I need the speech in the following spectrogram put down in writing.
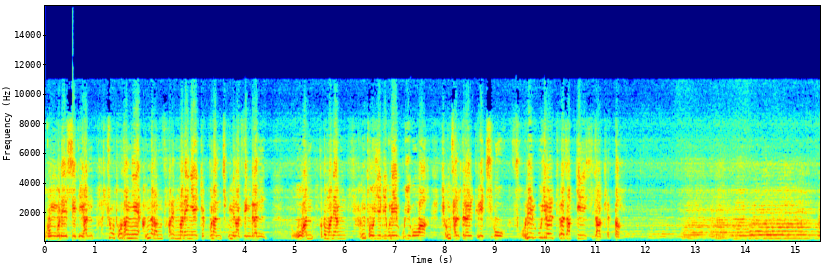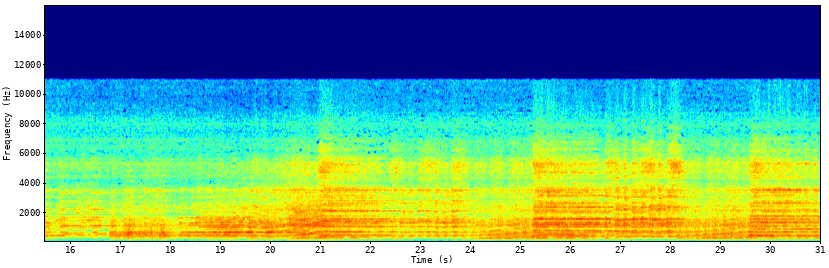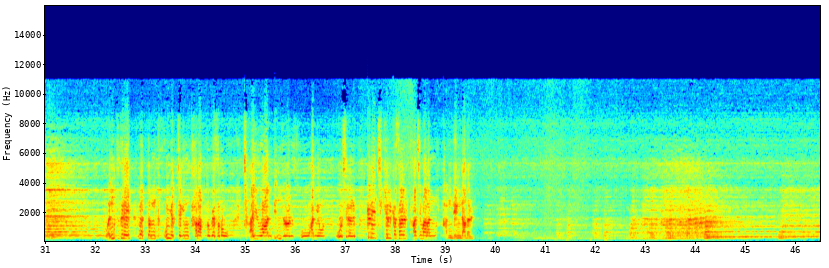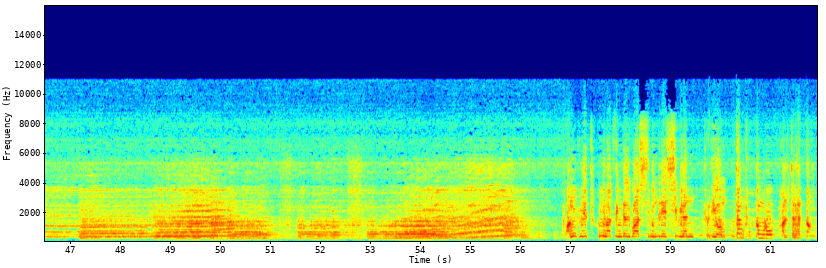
공군에 세디한 파쇼 도당의 악랄한 살인 만행에 격분한 청년 학생들은 노한 파도마냥 향토 예비군의 무기고와 경찰들을 들이치고 손에 무기를 틀어잡기 시작했다. 민주를 수호하며 도시를 굳건히 지킬 것을 다짐하는 항쟁자들. 광주의 청년 학생들과 시민들의 시위는 드디어 무장폭동으로 발전했다.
